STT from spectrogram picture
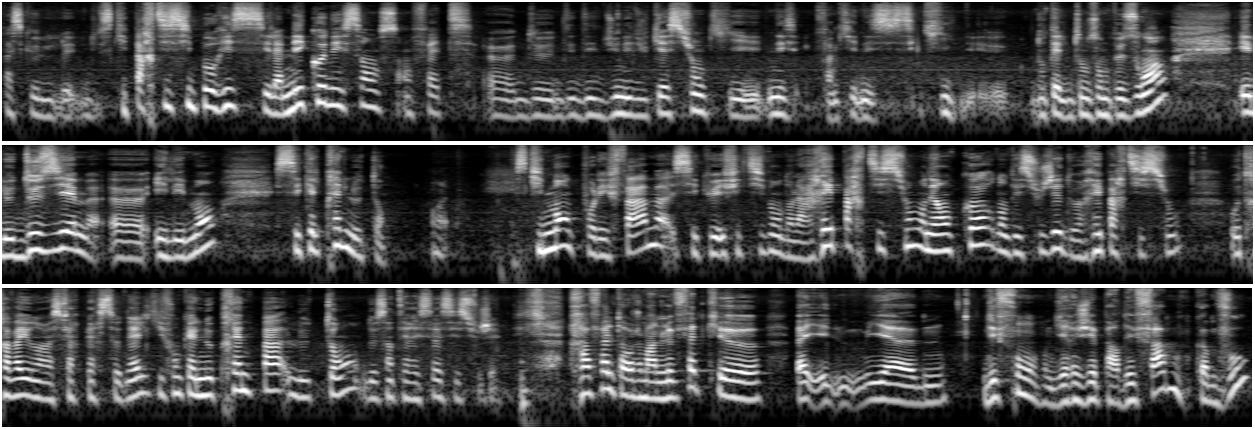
parce que ce qui participe au risque, c'est la méconnaissance en fait euh, d'une éducation qui est, enfin, qui est qui, dont elles ont besoin. Et le deuxième euh, élément, c'est qu'elles prennent le temps. Ce qui manque pour les femmes, c'est qu'effectivement, dans la répartition, on est encore dans des sujets de répartition au travail ou dans la sphère personnelle qui font qu'elles ne prennent pas le temps de s'intéresser à ces sujets. Raphaël Tangeman, le fait qu'il bah, y a euh, des fonds dirigés par des femmes comme vous,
